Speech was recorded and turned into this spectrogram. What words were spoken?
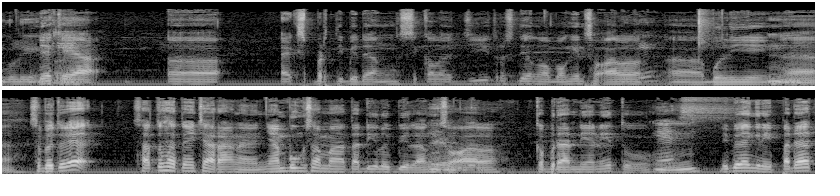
bullying. Dia kayak eh, expert di bidang psikologi terus dia ngomongin soal Oke. eh, bullying. Hmm. Nah, sebetulnya satu-satunya cara nah nyambung sama tadi lu bilang Iya, soal keberanian itu. Yes. Dia bilang gini, pada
